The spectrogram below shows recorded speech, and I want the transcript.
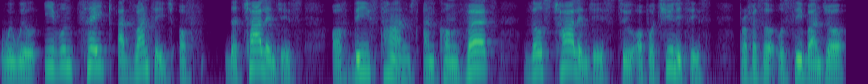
we will even take advantage of the challenges of these times and convert those challenges to opportunities, Professor Osibanjo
